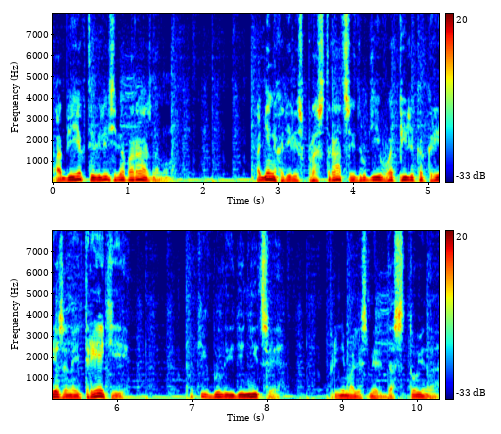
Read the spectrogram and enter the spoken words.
объекты вели себя по-разному. Одни находились в прострации, другие вопили, как резаные, третьи, таких было единицы, принимали смерть достойно,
